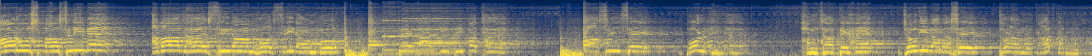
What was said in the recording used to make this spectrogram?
और उस बांसुरी में आवाज़ है श्री राम हो श्री राम हो। बेटा की विपत है बांसुरी से बोल रही है। हम चाहते हैं जोगी बाबा से थोड़ा मुलाकात करूँगा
